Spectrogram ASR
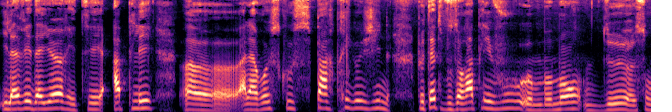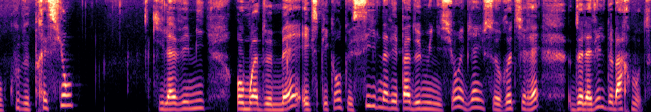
Il avait d'ailleurs été appelé euh, à la rescousse par Prigogine. Peut-être vous en rappelez-vous au moment de euh, son coup de pression qu'il avait mis au mois de mai, expliquant que s'il n'avait pas de munitions, eh bien, il se retirait de la ville de Bakhmut.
